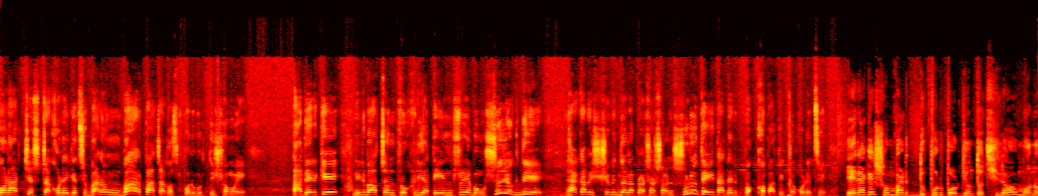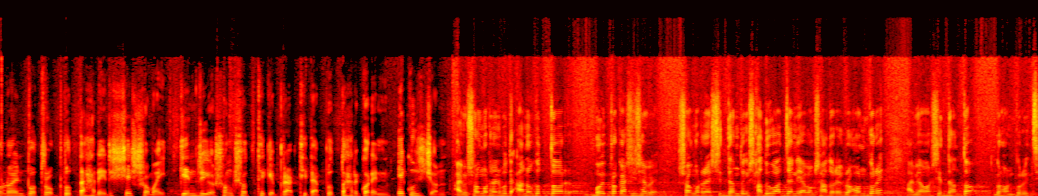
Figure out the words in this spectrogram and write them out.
করার চেষ্টা করে গেছে, বারংবার পাঁচ আগস্ট পরবর্তী সময়ে তাদেরকে নির্বাচন প্রক্রিয়াতে এন্ট্রি এবং সুযোগ দিয়ে ঢাকা বিশ্ববিদ্যালয় প্রশাসন শুরুতেই তাদের পক্ষপাতিত্ব করেছে। এর আগে সোমবার দুপুর পর্যন্ত ছিল মনোনয়নপত্র প্রত্যাহারের শেষ সময়। কেন্দ্রীয় সংসদ থেকে প্রার্থিতা প্রত্যাহার করেন একুশ জন। আমি সংগঠনের প্রতি আনুগত্যর বই প্রকাশ হিসেবে সংগঠনের সিদ্ধান্তকে সাধুবাদ জানিয়ে এবং সাদরে গ্রহণ করে আমি আমার সিদ্ধান্ত গ্রহণ করেছি।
